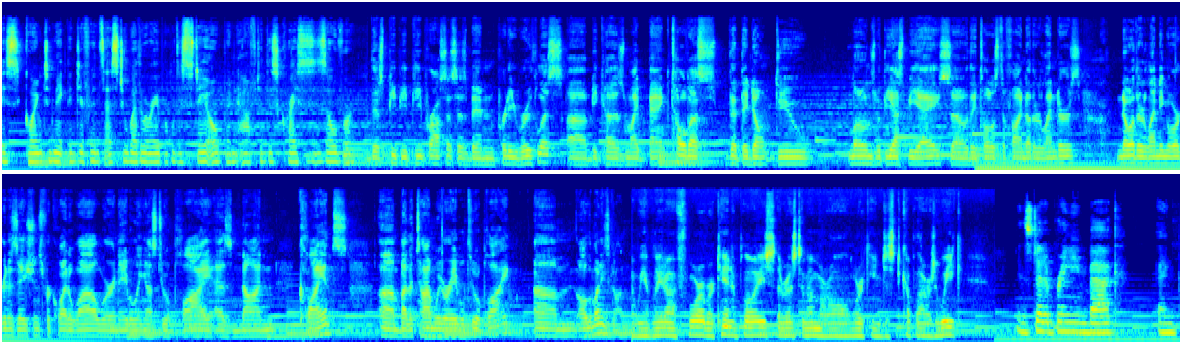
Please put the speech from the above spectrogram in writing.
is going to make the difference as to whether we're able to stay open after this crisis is over. This PPP process has been pretty ruthless uh, because my bank told us that they don't do loans with the SBA, so they told us to find other lenders. No other lending organizations for quite a while were enabling us to apply as non clients. Um, by the time we were able to apply, um, all the money's gone. We have laid off four of our 10 employees. The rest of them are all working just a couple hours a week. Instead of bringing back and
